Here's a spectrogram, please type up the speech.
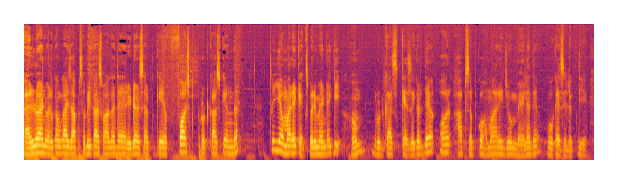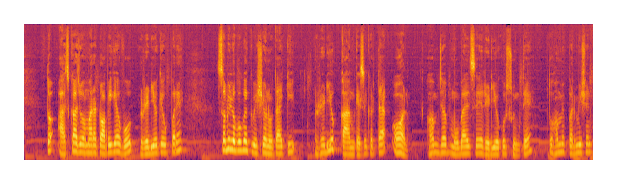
हेलो एंड वेलकम गाइस, आप सभी का स्वागत है रीडर सेल्फ के फ़र्स्ट ब्रॉडकास्ट के अंदर। तो ये हमारा एक एक्सपेरिमेंट है कि हम ब्रॉडकास्ट कैसे करते हैं और आप सबको हमारी जो मेहनत है वो कैसे लगती है। तो आज का जो हमारा टॉपिक है वो रेडियो के ऊपर है। सभी लोगों को एक क्वेश्चन होता है कि रेडियो काम कैसे करता है और हम जब मोबाइल से रेडियो को सुनते हैं तो हमें परमिशन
